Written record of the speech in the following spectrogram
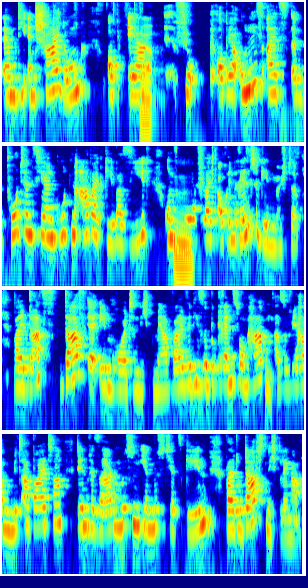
ähm, die Entscheidung, ob er, ja. Äh, für, ob er uns als äh, potenziellen guten Arbeitgeber sieht und mhm. wo er vielleicht auch in Rente gehen möchte. Weil das darf er eben heute nicht mehr, weil wir diese Begrenzung haben. Also wir haben Mitarbeiter, denen wir sagen müssen, ihr müsst jetzt gehen, weil du darfst nicht länger.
